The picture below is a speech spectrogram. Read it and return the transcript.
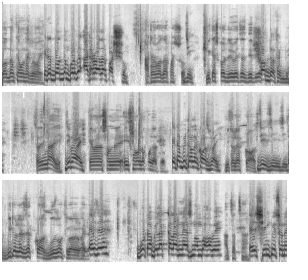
দরদাম কেমন থাকবে ভাই? এটার দরদাম পড়বে আঠারো হাজার পাঁচশো। আঠারো হাজার পাঁচশো? জি। বিকাশ কর ডেলিভারি চার্জ দিয়ে সব দেওয়া থাকবে। স্বাধীন ভাই? জি ভাই। ক্যামেরার সামনে এই ছাগলটা কোন জাতের? এটা বিটলের কস ভাই। বিটলের ক্রস জি জি জি। বিটলের যে ক্রস বুঝব কীভাবে ভাই? এই যে গোটা ব্ল্যাক কালার ন্যাস নম্বর হবে। আচ্ছা আচ্ছা। এই শিং পিছনে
